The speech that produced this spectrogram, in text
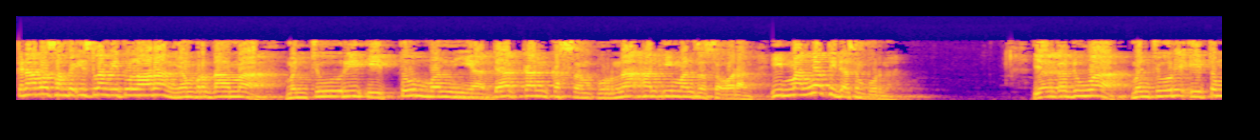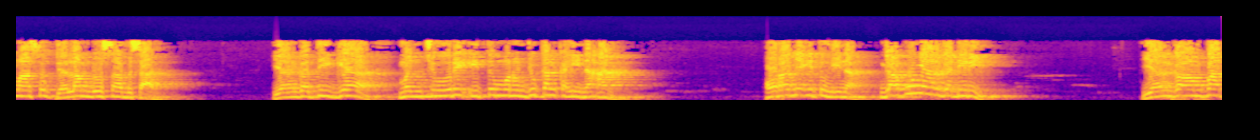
Kenapa sampai Islam itu larang? Yang pertama, mencuri itu meniadakan kesempurnaan iman seseorang. Imannya tidak sempurna. Yang kedua, mencuri itu masuk dalam dosa besar. Yang ketiga, mencuri itu menunjukkan kehinaan. Orangnya itu hina, nggak punya harga diri. Yang keempat,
